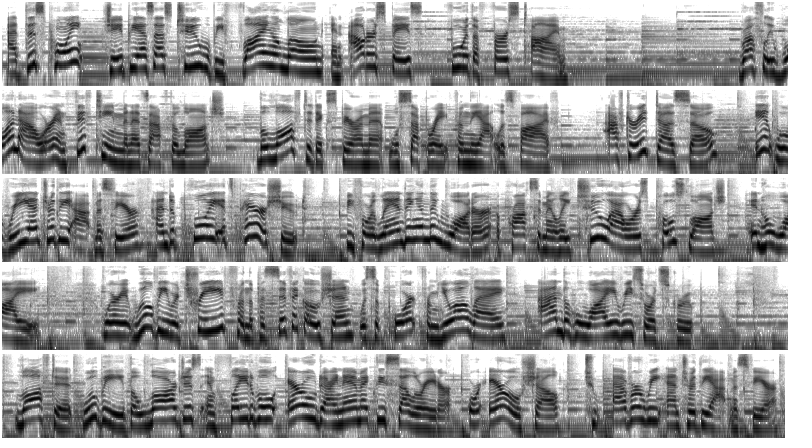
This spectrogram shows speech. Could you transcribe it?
At this point, JPSS-2 will be flying alone in outer space for the first time. Roughly one hour and 15 minutes after launch, the LOFTID experiment will separate from the Atlas V. After it does so, it will re-enter the atmosphere and deploy its parachute before landing in the water approximately two hours post-launch in Hawaii, where it will be retrieved from the Pacific Ocean with support from ULA and the Hawaii Resource Group. LOFTID will be the largest inflatable aerodynamic decelerator, or aeroshell, to ever re-enter the atmosphere.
